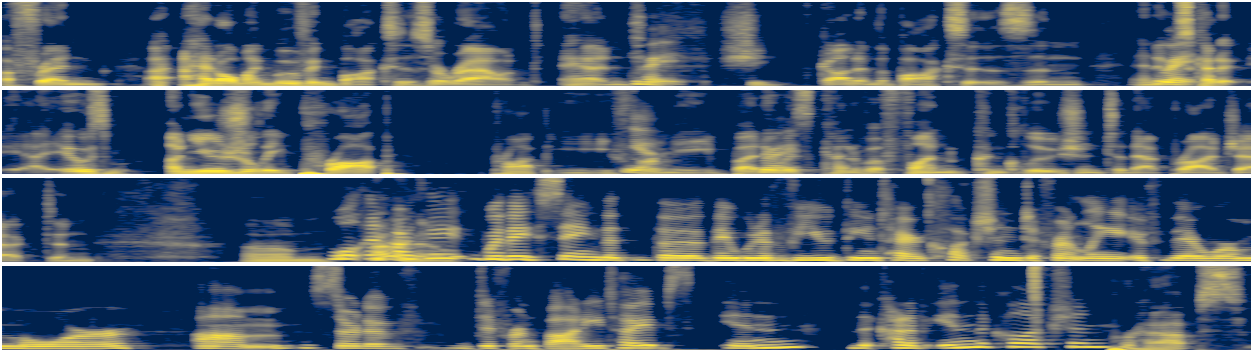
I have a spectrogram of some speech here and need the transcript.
a friend, I had all my moving boxes around, and Right. she got in the boxes, and and it was kind of it was unusually prop prop E for Yeah. me, but it was kind of a fun conclusion to that project, and Um, Well, and are know. they were they saying that the they would have viewed the entire collection differently if there were more um, sort of different body types in the kind of in the collection? Perhaps.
